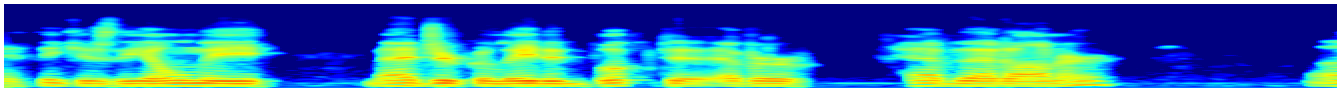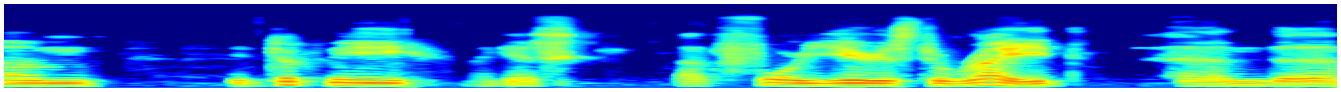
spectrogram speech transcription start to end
I think is the only magic-related book to ever have that honor. Um, it took me, I guess, about four years to write, and uh,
